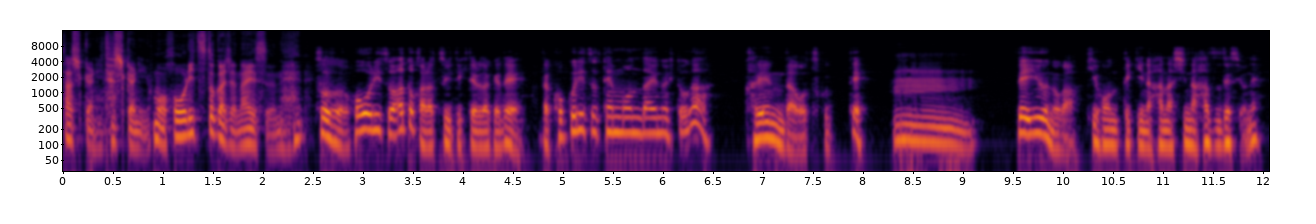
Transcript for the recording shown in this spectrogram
確かに確かに。もう法律とかじゃないですよね。そうそう、法律は後からついてきてるだけで、国立天文台の人がカレンダーを作って、うーん。っていうのが基本的な話なはずですよね。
